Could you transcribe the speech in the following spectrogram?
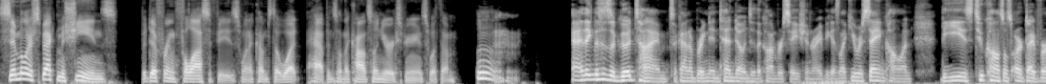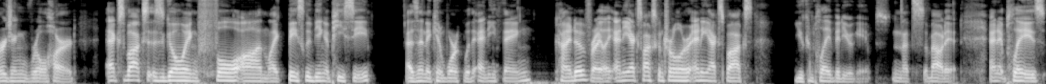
similar spec machines, but differing philosophies when it comes to what happens on the console and your experience with them. Mm. Mhm. And I think this is a good time to kind of bring Nintendo into the conversation, right? Because, like you were saying, Collin, these two consoles are diverging real hard. Xbox is going full on, like basically being a PC, as in it can work with anything, kind of, right? Like any Xbox controller, any Xbox, you can play video games, and that's about it. And it plays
